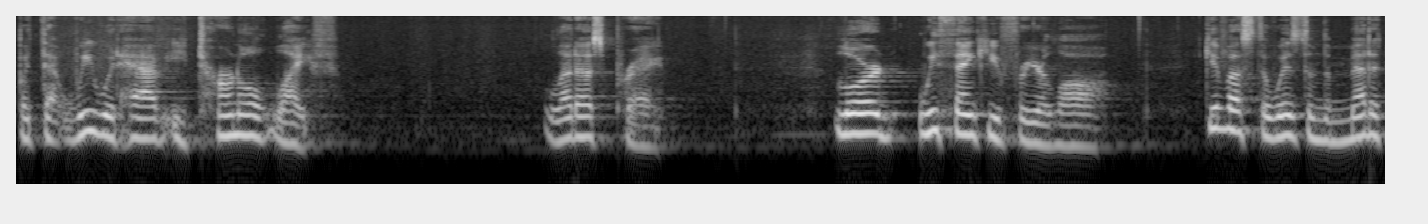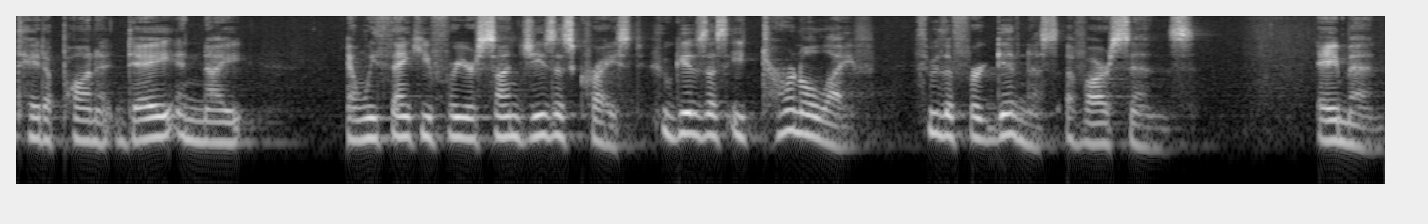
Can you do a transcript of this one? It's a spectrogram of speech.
but that we would have eternal life. Let us pray. Lord, we thank you for your law. Give us the wisdom to meditate upon it day and night. And we thank you for your Son, Jesus Christ, who gives us eternal life through the forgiveness of our sins. Amen.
